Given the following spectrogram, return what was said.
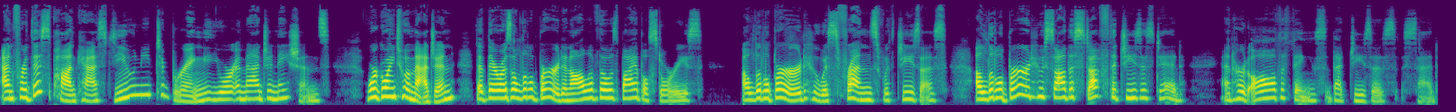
And for this podcast, you need to bring your imaginations. We're going to imagine that there was a little bird in all of those Bible stories. A little bird who was friends with Jesus. A little bird who saw the stuff that Jesus did and heard all the things that Jesus said.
